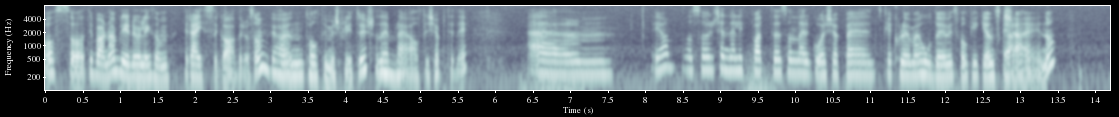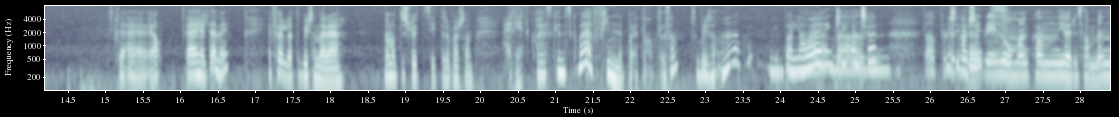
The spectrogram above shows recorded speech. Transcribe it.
Og så til barna blir det jo liksom reisegaver og sånn. Vi har jo en tolvtimers flytur, så det Mhm. pleier jeg alltid å kjøpe til de. Um, ja, og så kjenner jeg litt på at eh, sånn der gå og kjøpe Skal jeg klø meg i hodet hvis folk ikke ønsker Ja. seg noe? Det er, ja, jeg er helt enig. Jeg føler at det blir sånn derre Når man til slutt sitter og bare sånn Jeg vet ikke hva jeg skal ønske meg. Jeg finner på et eller annet, liksom. Så blir det sånn Bare la være, Ja, egentlig, da- kanskje. Da får Kanskje det kanskje bli noe man kan gjøre sammen,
